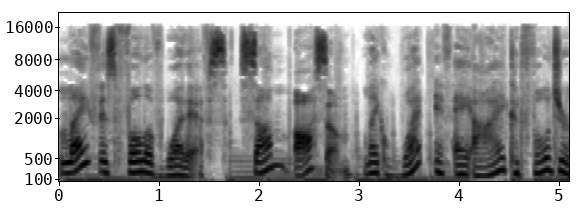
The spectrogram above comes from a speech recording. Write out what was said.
Life is full of what ifs. Some awesome, like what if AI could fold your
